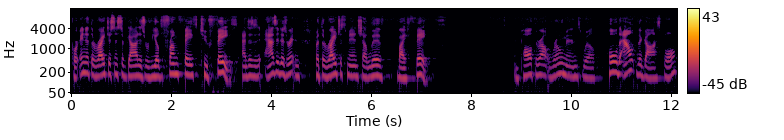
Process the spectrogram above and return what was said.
for in it the righteousness of God is revealed from faith to faith, as it is written, but the righteous man shall live by faith. And Paul, throughout Romans, will hold out the gospel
